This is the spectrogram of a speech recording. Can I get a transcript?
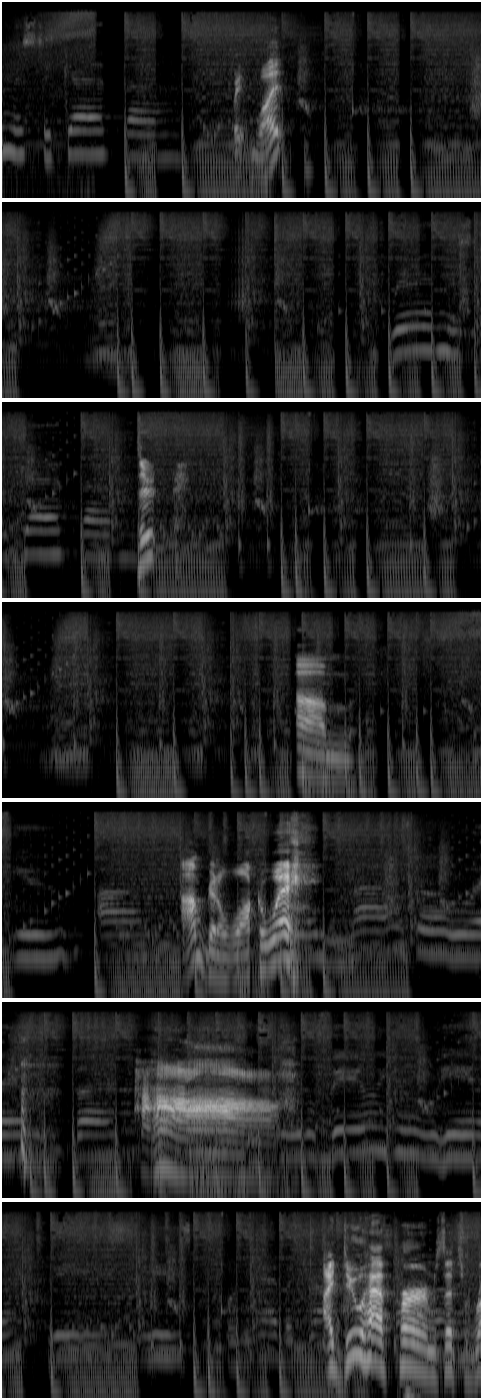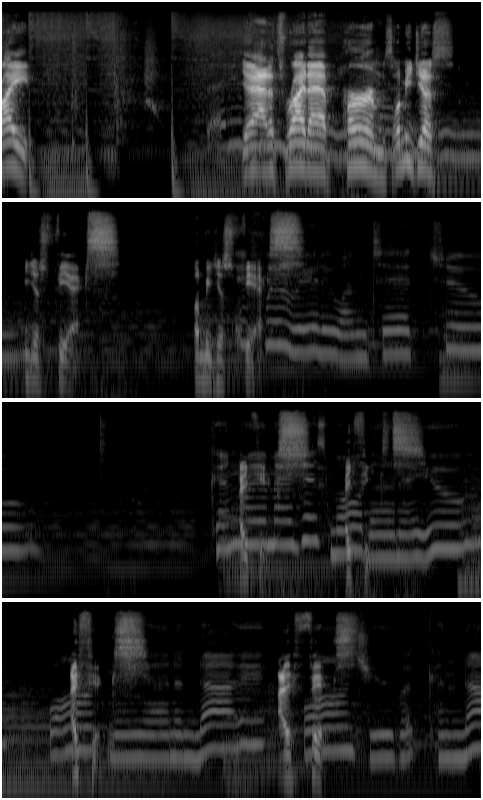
Wait, what? There... Um... I'm gonna walk away. ah. I do have perms, that's right. Yeah, that's right, I have perms. Let me just... Let me just fix. Let me just fix. I fix. I fix. I fix. I fix.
